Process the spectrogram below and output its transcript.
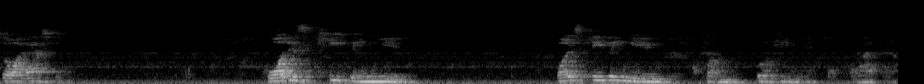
So I ask you, what is keeping you? What is keeping you from looking at it right now?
